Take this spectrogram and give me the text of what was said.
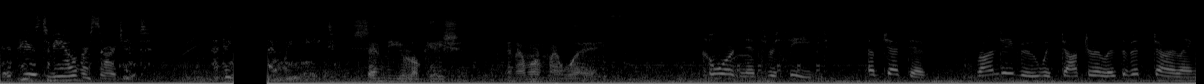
It appears to be over, Sergeant. I think it's time we meet. Send me your location, and I'm on my way. Coordinates received. Objective. Rendezvous with Dr. Elizabeth Darling,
